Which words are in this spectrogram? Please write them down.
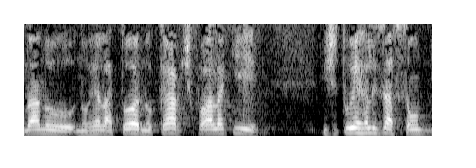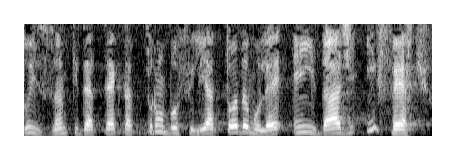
lá no, no relatório, no CAPT, fala que institui a realização do exame que detecta trombofilia a toda mulher em idade infértil.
